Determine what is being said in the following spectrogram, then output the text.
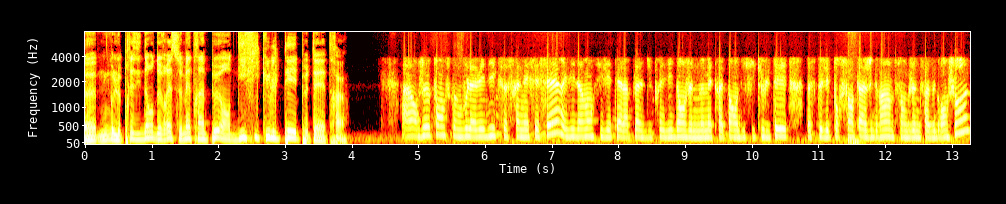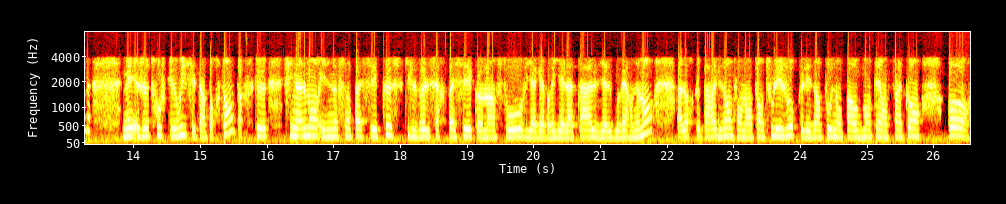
euh, le président devrait se mettre un peu en difficulté, peut-être? Alors, je pense, comme vous l'avez dit, que ce serait nécessaire. Évidemment, si j'étais à la place du président, je ne me mettrais pas en difficulté parce que les pourcentages grimpent sans que je ne fasse grand-chose. Mais je trouve que oui, c'est important parce que finalement, ils ne font passer que ce qu'ils veulent faire passer comme info via Gabriel Attal, via le gouvernement. Alors que, par exemple, on entend tous les jours que les impôts n'ont pas augmenté en cinq ans. Or,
